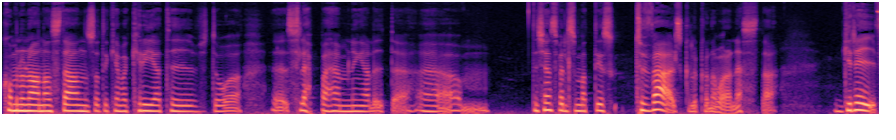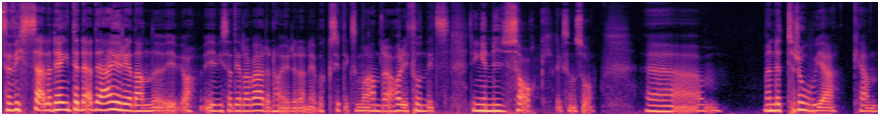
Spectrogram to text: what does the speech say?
kommer någon annanstans och att det kan vara kreativt och eh, släppa hämningar lite. Ehm, det känns väl som att det tyvärr skulle kunna vara nästa grej för vissa. Eller det, är inte, det är ju redan, ja, i vissa delar av världen har ju redan det vuxit liksom, och andra har det ju funnits. Det är ingen ny sak. Liksom så. Ehm, men det tror jag kan...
